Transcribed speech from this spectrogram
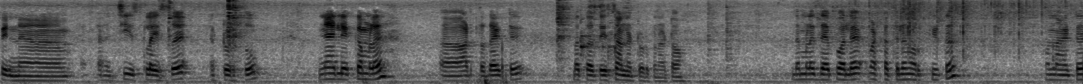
പിന്നെ ചീസ് സ്ലൈസ് ഇട്ടുകൊടുത്തു പിന്നെ അതിലേക്ക് നമ്മൾ അടുത്തതായിട്ട് ബത്താത്തീസാണ് ഇട്ട് കൊടുക്കണം കേട്ടോ നമ്മൾ ഇതേപോലെ വട്ടത്തിൽ നുറുക്കിയിട്ട് നന്നായിട്ട്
